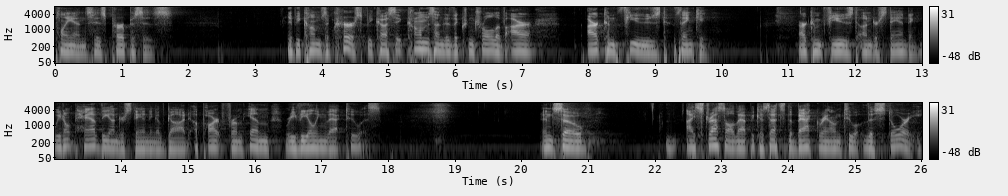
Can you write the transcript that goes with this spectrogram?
plans, His purposes. It becomes a curse because it comes under the control of our, our confused thinking, our confused understanding. We don't have the understanding of God apart from Him revealing that to us. And so I stress all that because that's the background to the story,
